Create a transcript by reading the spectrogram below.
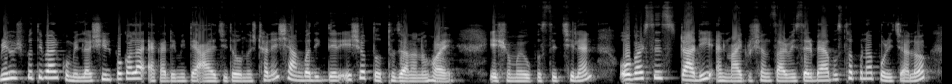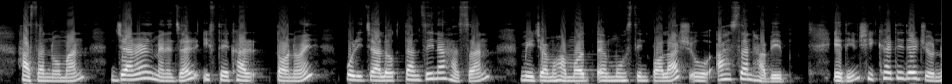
বৃহস্পতিবার কুমিল্লা শিল্পকলা একাডেমিতে আয়োজিত অনুষ্ঠানে সাংবাদিকদের এসব তথ্য জানানো হয়। এ সময় উপস্থিত ছিলেন ওভারসিজ স্টাডি অ্যান্ড মাইগ্রেশন সার্ভিসের ব্যবস্থাপনা পরিচালক হাসান নোমান, জেনারেল ম্যানেজার ইফতেখার তনয়, পরিচালক তানজিনা হাসান, মির্জা মোহাম্মদ মোহসিন পলাশ ও আহসান হাবিব। এদিন শিক্ষার্থীদের জন্য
